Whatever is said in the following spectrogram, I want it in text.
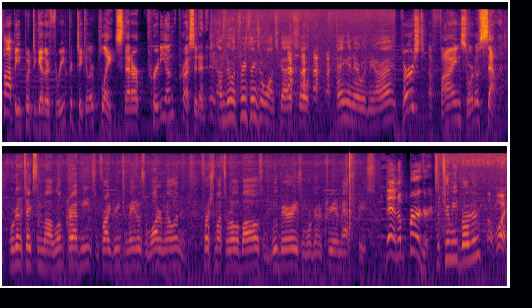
Poppy put together three particular plates that are pretty unprecedented. I'm doing three things at once, guys. So hang in there with me, all right? First, a fine sort of salad. We're going to take some uh, lump crab meat, some fried green tomatoes, and watermelon, and fresh mozzarella balls, and blueberries, and we're going to create a masterpiece. Then a burger. It's a two-meat burger. Oh boy.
